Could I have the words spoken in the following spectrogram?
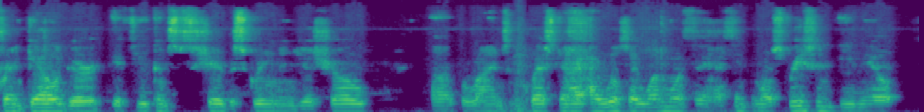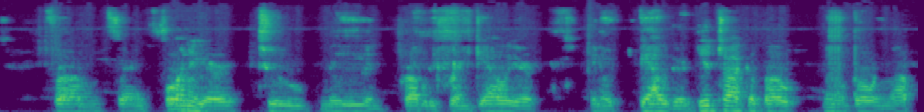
Frank Gallagher, if you can share the screen and just show uh, the lines in question. I, I will say one more thing. I think the most recent email from Frank Fournier to me and probably Frank Gallagher, you know, Gallagher did talk about, you know, going up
